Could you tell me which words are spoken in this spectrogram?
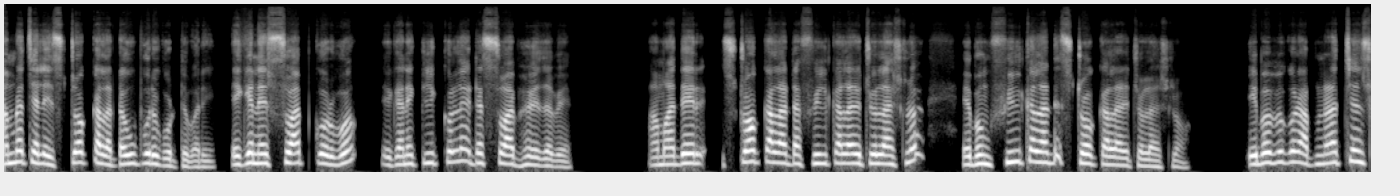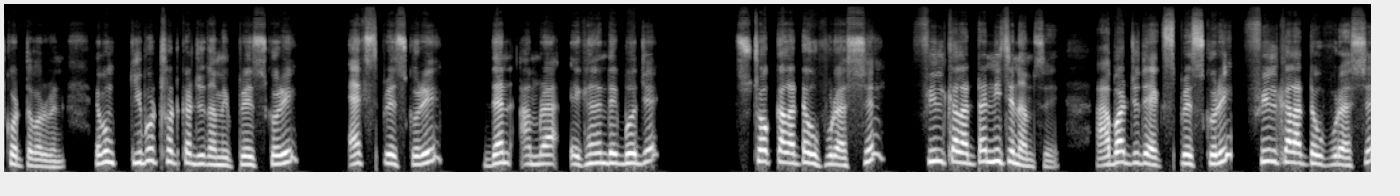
আমরা চাইলে স্টক কালারটা উপরে করতে পারি। এখানে সোয়াইপ করব, এখানে ক্লিক করলে এটা সোয়াইপ হয়ে যাবে। আমাদের স্টক কালারটা ফিল কালারে চলে আসলো এবং ফিল কালারটা স্টক কালারে চলে আসলো। এভাবে করে আপনারা চেঞ্জ করতে পারবেন। এবং কিবোর্ড শর্টকাট যদি আমি প্রেস করি এক্স প্রেস করি দেন আমরা এখানে দেখব যে স্টক কালারটা উপরে আসছে ফিল কালারটা নিচে নামছে। আবার যদি এক্সপ্রেস করি ফিল কালারটা উপরে আসছে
